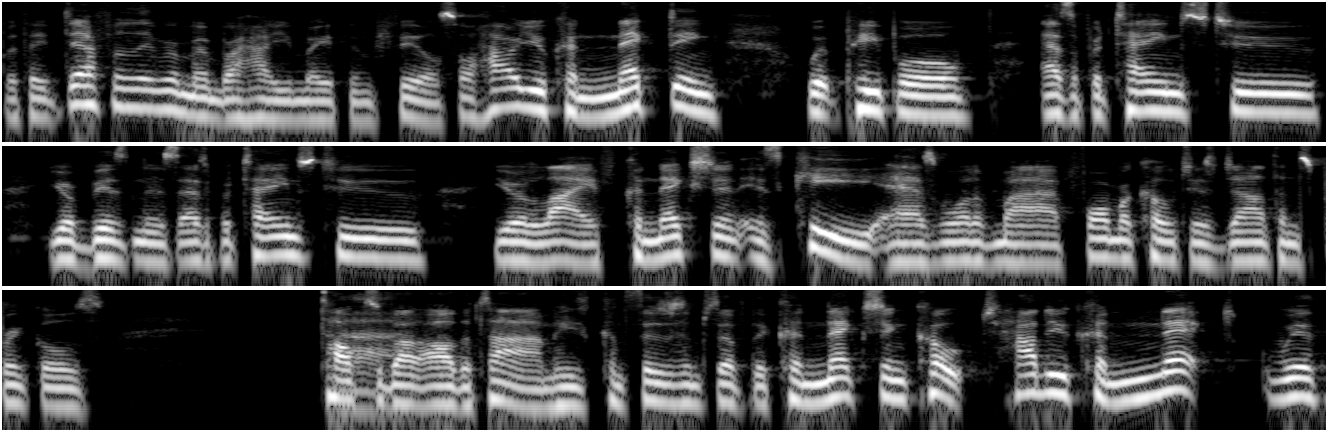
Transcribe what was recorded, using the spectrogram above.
but they definitely remember how you make them feel. So, how are you connecting with people as it pertains to your business, as it pertains to your life. Connection is key, as one of my former coaches, Jonathan Sprinkles, talks uh, about all the time. He considers himself the connection coach. How do you connect with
